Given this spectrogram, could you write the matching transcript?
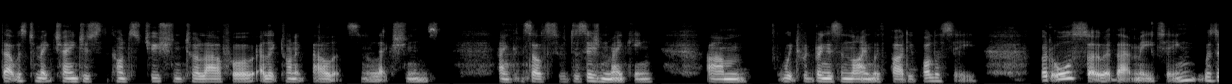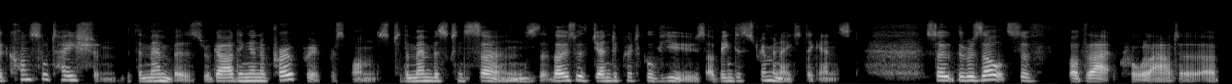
that was to make changes to the constitution to allow for electronic ballots and elections and consultative decision making, um, which would bring us in line with party policy. But also at that meeting was a consultation with the members regarding an appropriate response to the members' concerns that those with gender critical views are being discriminated against. So the results of, of that call out are, are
